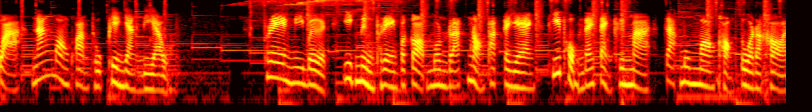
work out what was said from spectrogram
กว่านั่งมองความทุกข์เพียงอย่างเดียว เพลงมีเบิร์ด อีกหนึ่งเพลงประกอบมนรักหนองผักกระแยงที่ผมได้แต่งขึ้นมาจากมุมมองของตัวละคร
